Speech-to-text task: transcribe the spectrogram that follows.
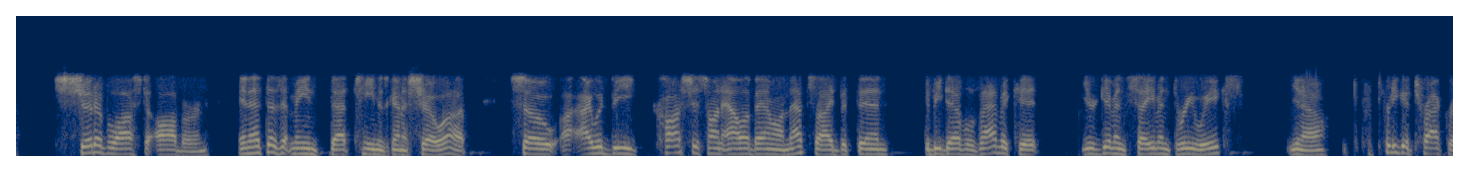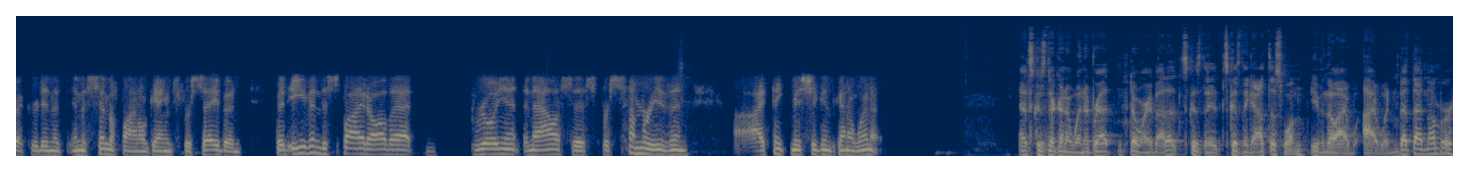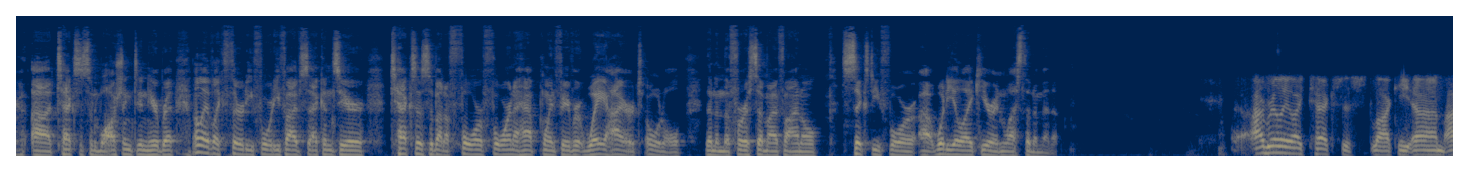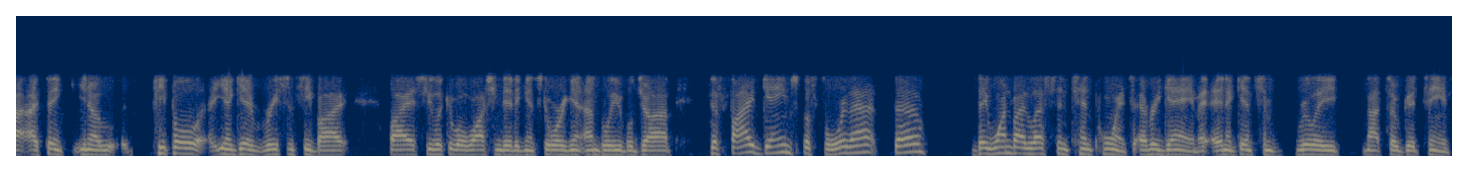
should have lost to Auburn, and that doesn't mean that team is going to show up. So I would be cautious on Alabama on that side, but then to be devil's advocate, you're giving Saban three weeks. You know, pretty good track record in the in the semifinal games for Saban. But even despite all that brilliant analysis, for some reason, I think Michigan's going to win it. That's because they're going to win it, Brett. Don't worry about it. It's because they, they got this one, even though I, I wouldn't bet that number. Uh, Texas and Washington here, Brett. I only have like 30, 45 seconds here. Texas about a four, four and a half point favorite, way higher total than in the first semifinal, 64. Uh, what do you like here in less than a minute? I really like Texas, Lockie. Um, I, I, think, you know, people, you know, get recency bias. You look at what Washington did against Oregon, unbelievable job. The five games before that, though, they won by less than 10 points every game and against some really not so good teams.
